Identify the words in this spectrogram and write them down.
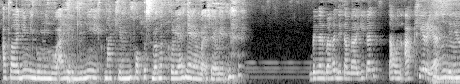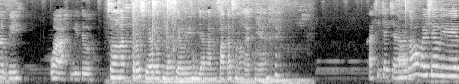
Apalagi minggu-minggu akhir gini makin fokus banget kuliahnya ya Mbak Shelin. Bener banget ditambah lagi kan tahun akhir ya hmm. jadi lebih wah gitu. Semangat terus ya buat Mbak Shelin jangan patah semangatnya. Kasih Caca. Sama-sama Mbak Shelin.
